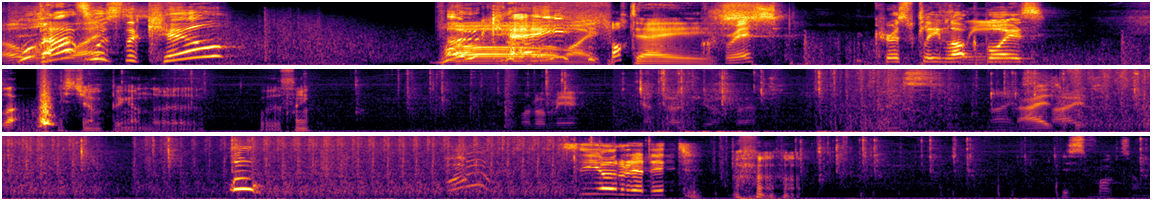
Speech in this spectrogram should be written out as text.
Oh, that what? was the kill? Oh okay. Oh my days. Crisp. Crisp, clean lock, boys. He's jumping on the... with the thing. One on me. Can't touch you on that. Nice. Nice. See you on Reddit. He smoked someone.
